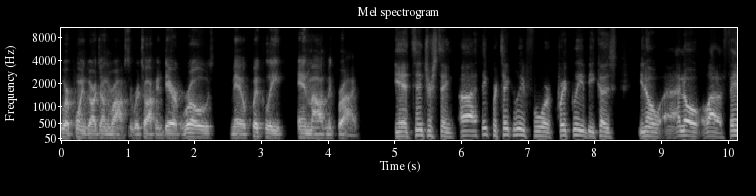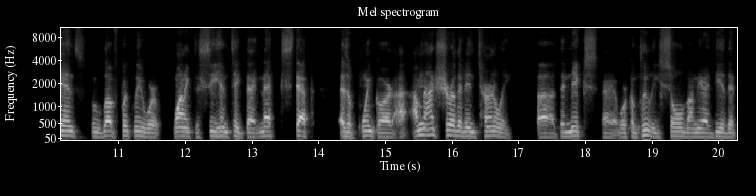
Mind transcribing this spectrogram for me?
who are point guards on the roster? We're talking Derrick Rose, Mayo Quickley, and Miles McBride. Yeah, it's interesting. Uh, I think particularly for Quickley because you know I know a lot of fans who love Quickley were wanting to see him take that next step as a point guard. I, am not sure that internally uh, the Knicks uh, were completely sold on the idea that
